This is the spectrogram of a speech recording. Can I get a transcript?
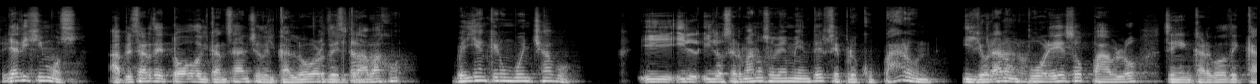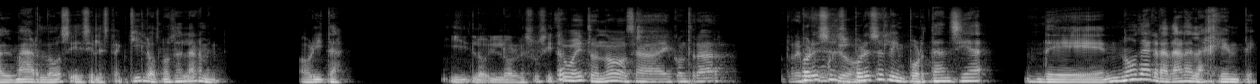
Ya dijimos, a pesar de todo, el cansancio, del calor, del trabajo, veían que era un buen chavo. Y, y los hermanos obviamente se preocuparon y lloraron. Por eso Pablo se encargó de calmarlos y decirles tranquilos, no se alarmen. Ahorita. Y lo, lo resucitó. Qué bonito, ¿no? O sea, encontrar refugio. Por eso, es, por eso es la importancia de no de agradar a la gente,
